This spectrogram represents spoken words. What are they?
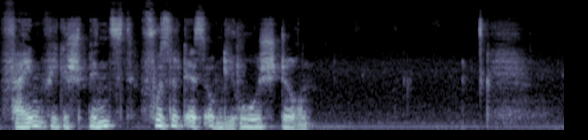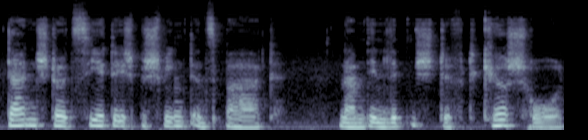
fein wie Gespinst fusselt es um die hohe Stirn. Dann stolzierte ich beschwingt ins Bad, nahm den Lippenstift kirschrot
